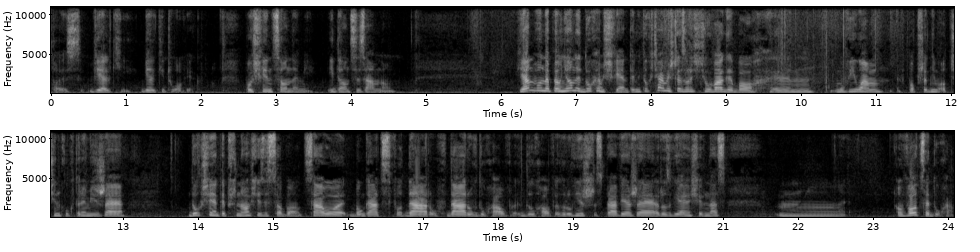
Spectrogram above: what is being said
to jest wielki, wielki człowiek, poświęcony mi, idący za mną. Jan był napełniony Duchem Świętym i tu chciałam jeszcze zwrócić uwagę, bo ym, mówiłam w poprzednim odcinku którymś, że Duch Święty przynosi ze sobą całe bogactwo darów, darów duchowy, duchowych. Również sprawia, że rozwijają się w nas ym, owoce ducha.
